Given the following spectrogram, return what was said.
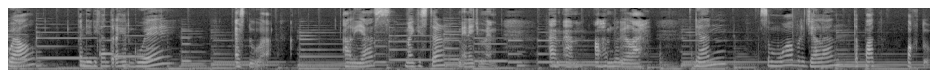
Well, pendidikan terakhir gue S2 alias Magister Management MM. Alhamdulillah. Dan semua berjalan tepat waktu.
